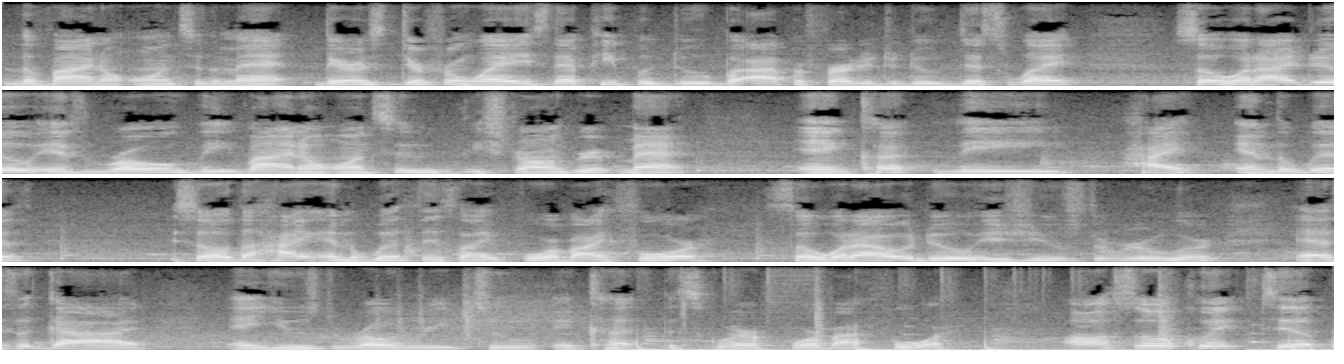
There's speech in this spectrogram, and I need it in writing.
the vinyl onto the mat. There's different ways that people do, but I prefer to do this way. So what I do is roll the vinyl onto the strong grip mat and cut the height and the width. So the height and the width is like four by four. So what I would do is use the ruler as a guide and use the rotary tool and cut the square four by four. Also, quick tip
